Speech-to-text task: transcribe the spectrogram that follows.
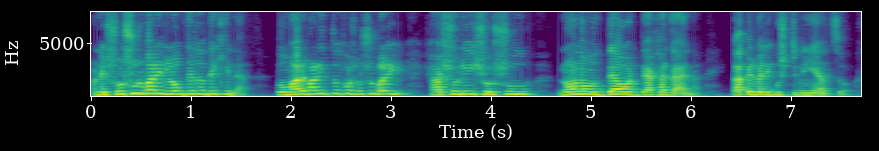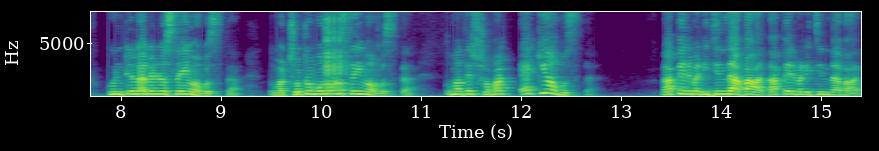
মানে শ্বশুর বাড়ির লোকদের তো দেখি না, তোমার বাড়ির তো তোমার শ্বশুর বাড়ির শাশুড়ি, শ্বশুর, ননদ, দেওয়ার দেখা যায় না, বাপের বাড়ি গোষ্ঠী নিয়ে আছো। কুইন্টেলালেরও সেম অবস্থা। তোমার ছোট বোনেরও সেম অবস্থা। তোমাদের সবার একই অবস্থা। বাপের বাড়ি জিন্দাবাদ, বাপের বাড়ি জিন্দাবাদ।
